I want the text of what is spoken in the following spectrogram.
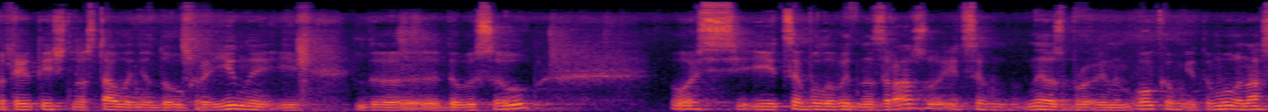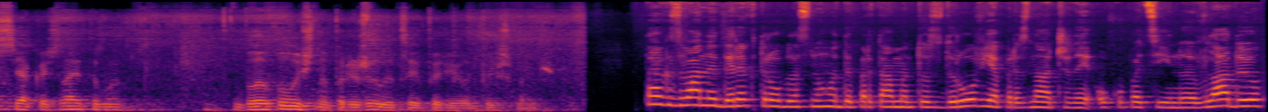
патріотичного ставлення до України і до, до ВСУ. Ось, і це було видно зразу, і це неозброєним оком. І тому у нас якось, знаєте, ми благополучно пережили цей період більш-менш. Так званий директор обласного департаменту здоров'я, призначений окупаційною владою,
